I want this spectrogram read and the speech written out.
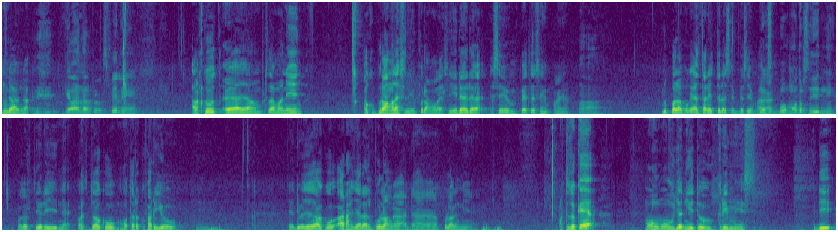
Enggak enggak. Gimana bro sepelenya? Aku eh, yang pertama nih aku pulang les nih pulang les. Ini udah ada SMP atau SMA ya? Heeh. lupa lah pokoknya antara itu lah SMP SMA terus kan. bawa motor sendiri nih? Motor sendiri nih waktu itu aku motor ke Vario. Hmm. jadi waktu itu aku arah jalan pulang kan ada pulang nih. Waktu itu kayak mau mau hujan gitu gerimis. Jadi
